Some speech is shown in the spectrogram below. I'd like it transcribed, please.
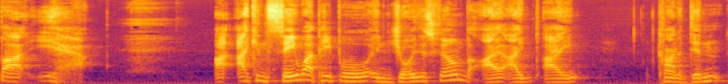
but yeah, I, I can see why people enjoy this film, but I I, I kind of didn't.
